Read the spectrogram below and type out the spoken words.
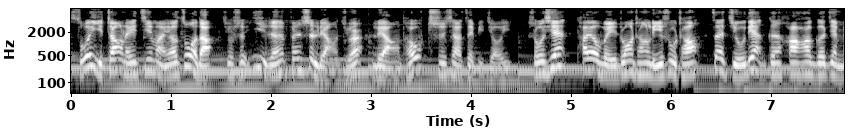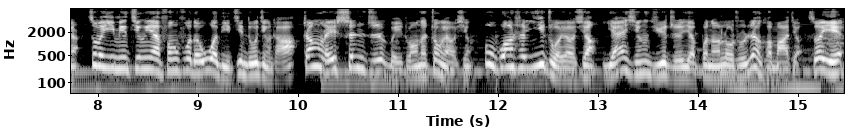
所以张雷今晚要做的就是一人分饰两角，两头吃下这笔交易。首先，他要伪装成黎树昌，在酒店跟哈哈哥见面。作为一名经验丰富的卧底禁毒警察，张雷深知伪装的重要性，不光是衣着要像，言行举止也不能露出任何马脚。所以，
